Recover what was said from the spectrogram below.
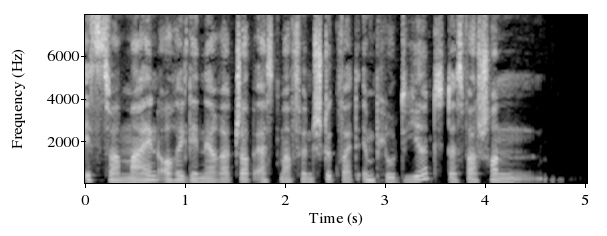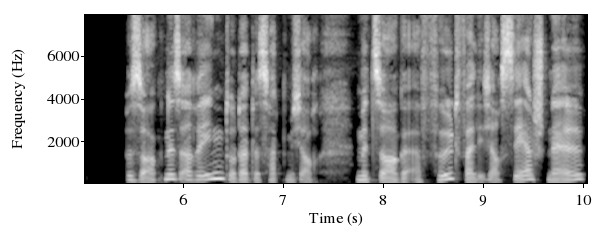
ist zwar mein originärer Job erstmal für ein Stück weit implodiert. Das war schon besorgniserregend oder das hat mich auch mit Sorge erfüllt, weil ich auch sehr schnell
